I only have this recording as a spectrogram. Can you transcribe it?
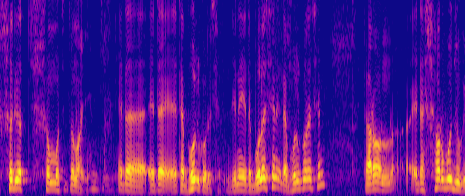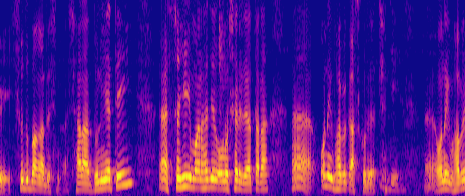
শরীয়ত সম্মতিত নয়। এটা এটা এটা ভুল করেছেন। যিনি এটা বলেছেন এটা ভুল করেছেন। কারণ এটা সর্বযুগেই শুধু বাংলাদেশ না সারা দুনিয়াতেই হ্যাঁ, সহি মানহাজের অনুসারীরা তারা হ্যাঁ, অনেকভাবে কাজ করে যাচ্ছেন। হ্যাঁ, অনেকভাবে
